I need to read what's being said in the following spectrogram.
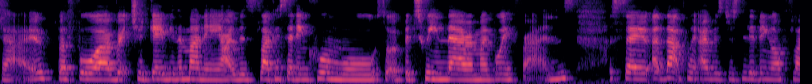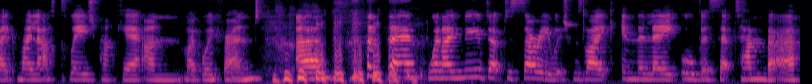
show before Richard gave me the money, I was like I said in Cornwall, sort of between there and my boyfriend's. So at that point, I was just living off like my last wage packet and my boyfriend. Um, and then when I moved up to Surrey, which was like in the late August, September,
